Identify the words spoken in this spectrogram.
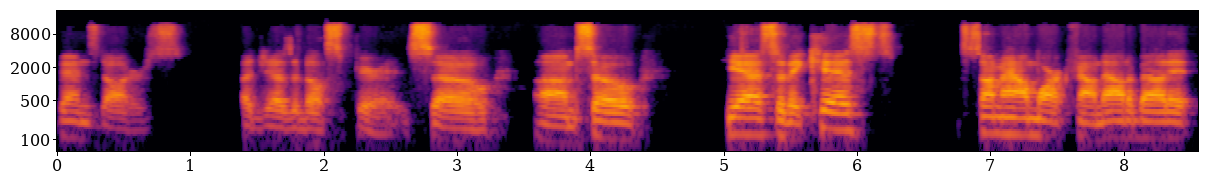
Ben's daughter's a Jezebel spirit. So, um, so yeah, so they kissed. Somehow Mark found out about it.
